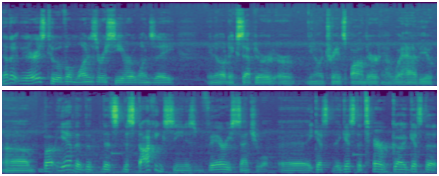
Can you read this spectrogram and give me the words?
now there, there is two of them. One is a receiver. One's a you know an acceptor or, you know a transponder, you know, what have you. Um, but yeah, the, the the the stocking scene is very sensual. Uh, it gets it gets the term it gets the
